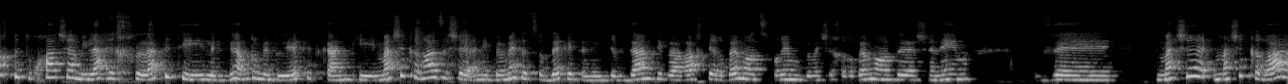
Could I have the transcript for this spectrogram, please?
כך בטוחה שהמילה החלטתי היא לגמרי מדויקת כאן, כי מה שקרה זה שאני באמת, את צודקת, אני תרגמתי וערכתי הרבה מאוד ספרים במשך הרבה מאוד uh, שנים, מה, ש, מה שקרה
